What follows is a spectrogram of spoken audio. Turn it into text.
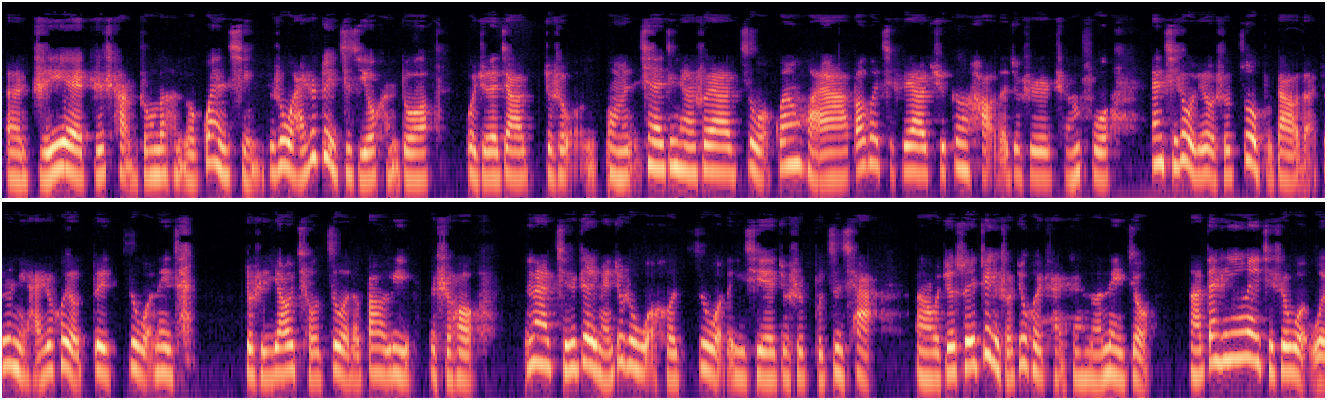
嗯，职业职场中的很多惯性，就是我还是对自己有很多。我觉得叫就是我们现在经常说要自我关怀啊，包括其实要去更好的就是臣服，但其实我觉得有时候做不到的，就是你还是会有对自我内在就是要求自我的暴力的时候，那其实这里面就是我和自我的一些就是不自洽，嗯，我觉得所以这个时候就会产生很多内疚。啊，但是因为其实我我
